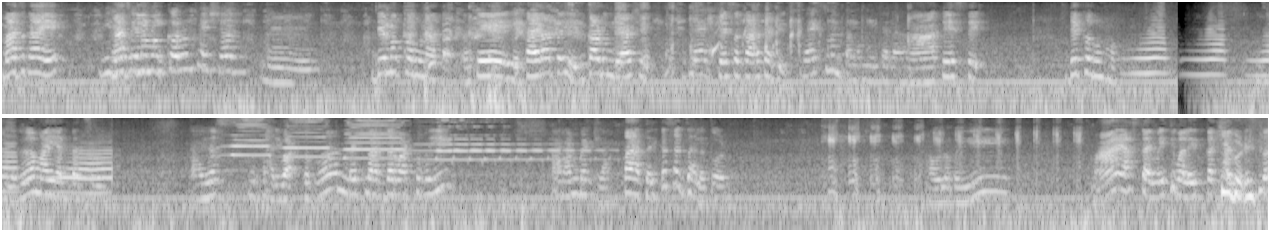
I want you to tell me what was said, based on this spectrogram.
माझं काय आहे? मी माझं मग करून हम्म. दे मग करून आता. आणि ते हे काय राहतं हे? काढून दे असे. केस काढसाठी वॅक्स म्हणता मम्मी त्याला. हा तेच ते. दे करून मग. झालं ग माई एकदाच काय भारी वाटतं ग. लयच नादर वाटतो बाई. आराम भेटला. पहा तरी कसं झालं तोड? हो ना बाई माय असताय माहिती मला इतका छान दिसतं.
